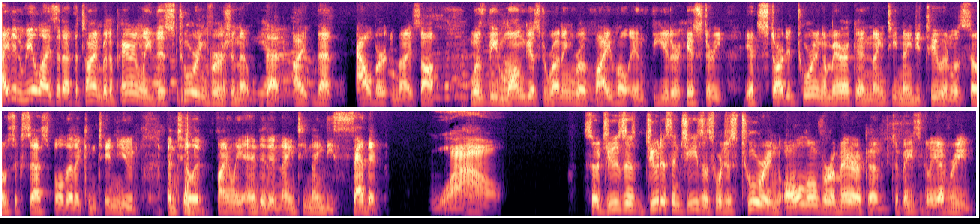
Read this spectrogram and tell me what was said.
I didn't realize it at the time, but apparently this touring version that that I that Albert and I saw was the longest running revival in theater history. It started touring America in 1992 and was so successful that it continued until it finally ended in 1997. Wow. So Judas, Judas and Jesus were just touring all over America to basically every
